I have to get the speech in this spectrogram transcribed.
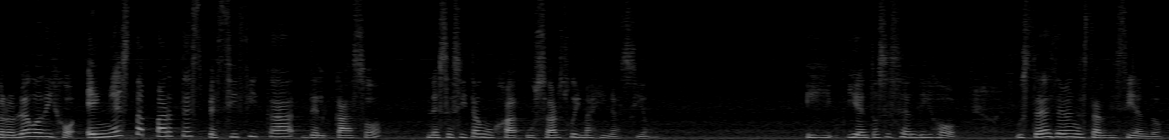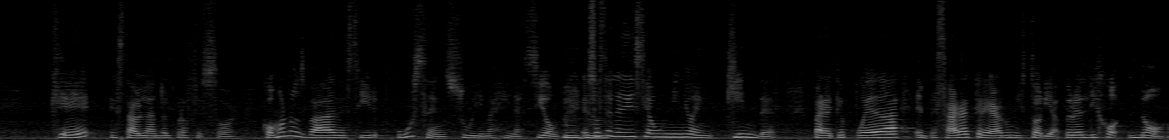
pero luego dijo, en esta parte específica del caso necesitan usar su imaginación. Y, entonces él dijo, ustedes deben estar diciendo, ¿qué está hablando el profesor? ¿Cómo nos va a decir usen su imaginación? Eso se le dice a un niño en kinder para que pueda empezar a crear una historia. Pero él dijo, no,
